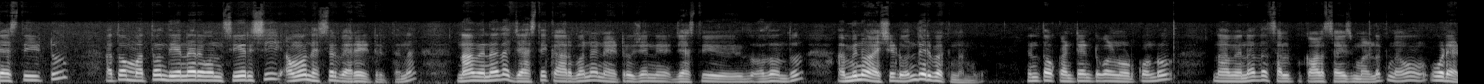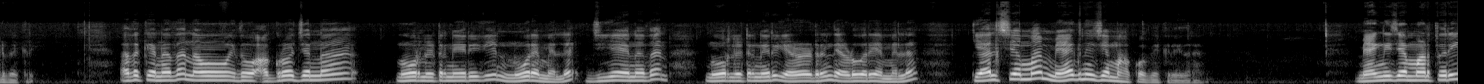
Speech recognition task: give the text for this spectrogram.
ಜಾಸ್ತಿ ಇಟ್ಟು ಅಥವಾ ಮತ್ತೊಂದು ಏನಾರ ಒಂದು ಸೇರಿಸಿ ಅವೊಂದು ಹೆಸರು ಬೇರೆ ಇಟ್ಟಿರ್ತಾನೆ. ನಾವೇನದ ಜಾಸ್ತಿ ಕಾರ್ಬನ್ ನೈಟ್ರೋಜನ್ ಜಾಸ್ತಿ ಇದು ಅದೊಂದು ಅಮಿನೋ ಆ್ಯಸಿಡ್ ಒಂದು ಇರ್ಬೇಕು ನಮ್ಗೆ. ಇಂಥವು ಕಂಟೆಂಟ್ಗಳು ನೋಡಿಕೊಂಡು ನಾವೇನದ ಸ್ವಲ್ಪ ಕಾಳು ಸೈಜ್ ಮಾಡ್ಲಿಕ್ಕೆ ನಾವು ಓಡಾಡ್ಬೇಕು ರೀ ಅದಕ್ಕೇನದ ನಾವು ಇದು ಅಗ್ರೋಜನ್ನ ನೂರು ಲೀಟ್ರ್ ನೀರಿಗೆ ನೂರು ಎಂ ಎಲ್ ಎ ಜಿ ಎ ಏನದ ನೂರು ಲೀಟ್ರ್ ನೀರಿಗೆ ಎರಡರಿಂದ ಎರಡೂವರೆ ಎಂ ಎಲ್ ಎ ಕ್ಯಾಲ್ಸಿಯಮ್ಮ ಮ್ಯಾಗ್ನೀಷಿಯಮ್ ಹಾಕೋಬೇಕು ರೀ ಇದ್ರಾಗ ಮ್ಯಾಗ್ನೀಸಿಯಮ್ ರೀ,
